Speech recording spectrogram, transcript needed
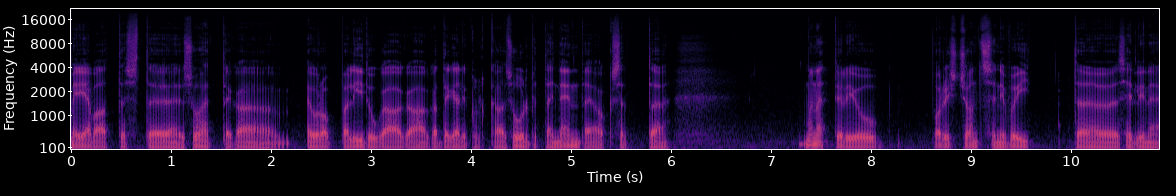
meie vaatest eh, suhetega Euroopa Liiduga, aga, aga tegelikult ka Suurbritannia enda jaoks, et eh, mõneti oli ju Boris Johnsoni võit eh, selline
